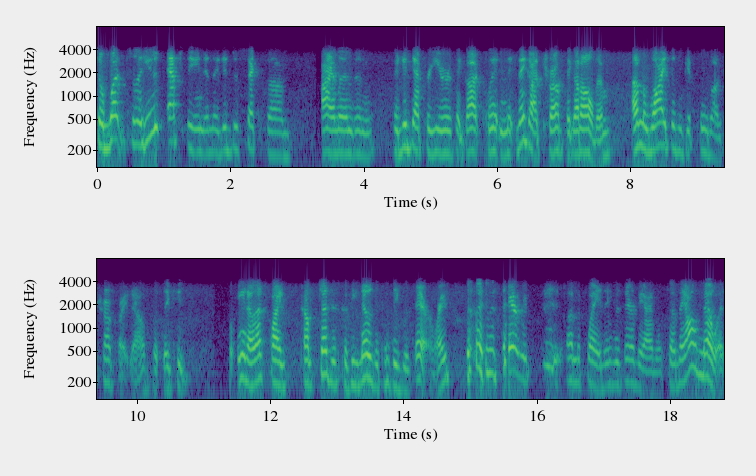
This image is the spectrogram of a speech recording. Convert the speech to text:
So what? So they used Epstein and they did the sex um, island and they did that for years. They got Clinton. They, they got Trump. They got all of them. I don't know why it doesn't get pulled on Trump right now, but they keep. You know that's why Trump said this because he knows it because he was there, right? he was there on the plane. He was there the island, so they all know it.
